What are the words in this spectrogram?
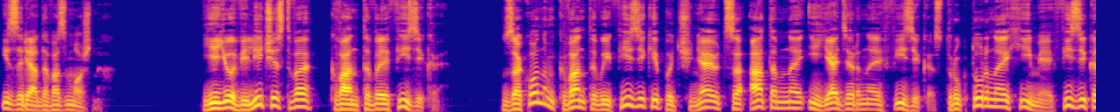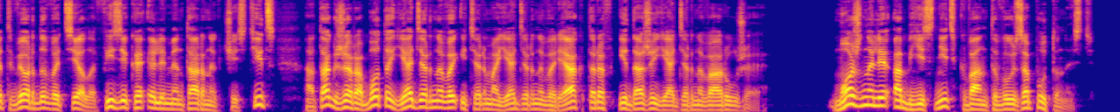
из ряда возможных. Ее величество – квантовая физика. Законам квантовой физики подчиняются атомная и ядерная физика, структурная химия, физика твердого тела, физика элементарных частиц, а также работа ядерного и термоядерного реакторов и даже ядерного оружия. Можно ли объяснить квантовую запутанность?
